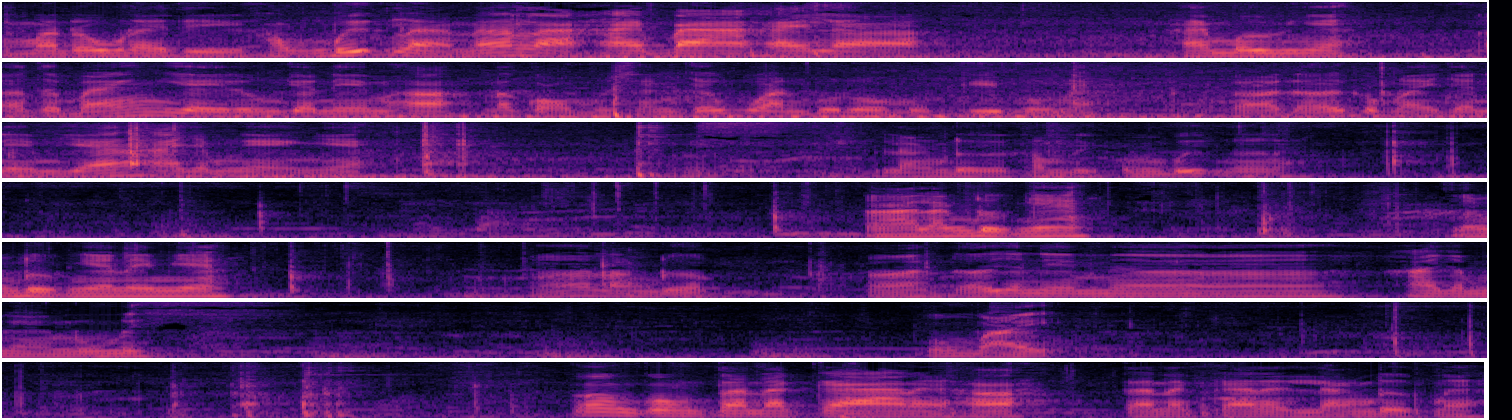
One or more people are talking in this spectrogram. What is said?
Maru này thì không biết là nó là 23 hay là 20 nha. Đó tôi bán giày luôn cho anh em ha. Nó còn một xăng chấu quanh pro một kim luôn nè. Rồi đỡ cục này cho anh em giá 200 ngàn nha. Lần được không thì cũng biết nữa nè. À lăn được nha. Lăn được nha anh em nha. Đó lăn được. Rồi đỡ cho anh em uh, 200 ngàn luôn đi. 47 có con Tanaka này ha Tanaka này lăn được nè.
